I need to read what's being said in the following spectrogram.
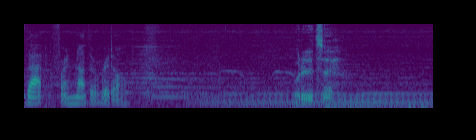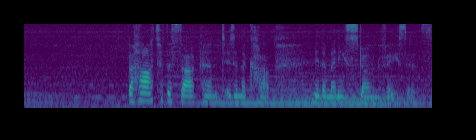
that for another riddle. What did it say? The heart of the serpent is in the cup, near the many stone faces.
